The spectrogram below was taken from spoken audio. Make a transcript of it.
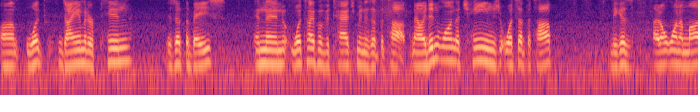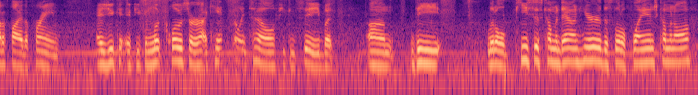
um, what diameter pin is at the base, and then what type of attachment is at the top. Now I didn't want to change what's at the top because I don't want to modify the frame. As you can, if you can look closer, I can't really tell if you can see, but um, the little pieces coming down here, this little flange coming off,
